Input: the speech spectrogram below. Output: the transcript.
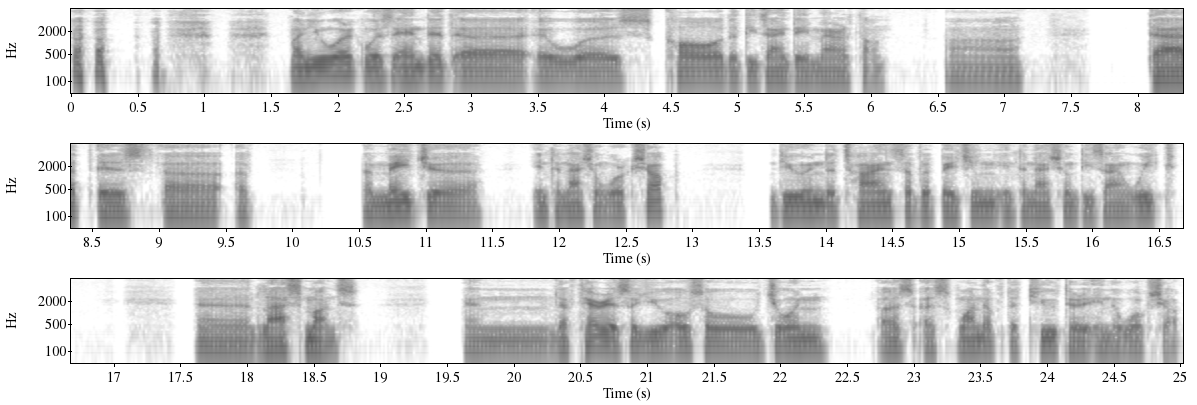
my new work was ended. Uh, it was called the Design Day Marathon. Uh, that is uh, a a major international workshop during the times of the Beijing International Design Week uh, last month. And Leftarius, so you also joined us as one of the tutor in the workshop.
